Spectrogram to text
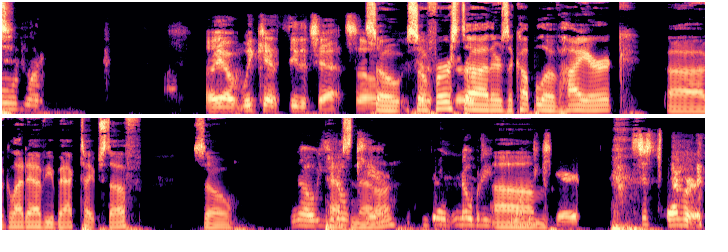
alone, like, Oh yeah, we can't see the chat. So so so first, uh, there's a couple of hi Eric, uh, glad to have you back type stuff. So no, you don't care. You don't, nobody, Um, nobody cares. It's just Trevor and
